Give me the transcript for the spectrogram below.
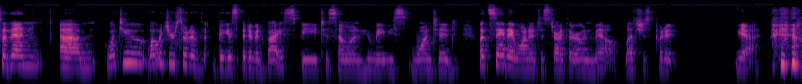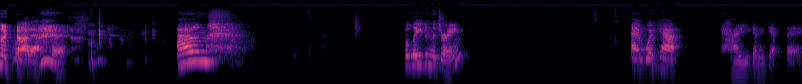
So then, um, what do you? What would your sort of biggest bit of advice be to someone who maybe wanted? Let's say they wanted to start their own mill. Let's just put it, yeah, like Right that. out there. Um, believe in the dream and work out how you're going to get there.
